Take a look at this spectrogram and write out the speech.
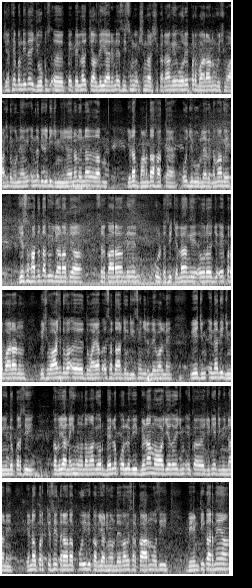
ਜਥੇਬੰਦੀ ਦਾ ਜੋ ਪ- ਅ, ਪ- ਪਹਿਲਾਂ ਤੋਂ ਚੱਲਦੇ ਆ ਰਹੇ ਨੇ ਅਸੀਂ ਸੰਘ- ਸੰਘਰਸ਼ ਕਰਾਂਗੇ ਔਰ ਇਹ ਪਰਿਵਾਰਾਂ ਨੂੰ ਵਿਸ਼ਵਾਸ ਦਿਵਾਉਂਦੇ ਆ ਵੀ ਇਹਨਾਂ ਦੀ ਜਿਹੜੀ ਜ਼ਮੀਨ ਹੈ ਇਹਨਾਂ ਨੂੰ ਇਹਨਾਂ ਦਾ ਜਿਹੜਾ ਬਣਦਾ ਹੱਕ ਹੈ ਉਹ ਜ਼ਰੂਰ ਲੈ ਕੇ ਦੇਵਾਂਗੇ। ਜਿਸ ਹੱਦ ਤੱਕ ਵੀ ਜਾਣਾ ਪਿਆ ਸਰਕਾਰਾਂ ਦੇ ਉਲਟ ਅਸੀਂ ਚੱਲਾਂਗੇ ਔਰ ਜ- ਇਹ ਪਰਿਵਾਰਾਂ ਨੂੰ ਵਿਸ਼ਵਾਸ ਦਿਵਾ- ਅ, ਸਰਦਾਰ ਜਗਜੀਤ ਸਿੰਘ ਜੱਲੇਵਾਲ ਨੇ ਵੀ ਇਹ ਜ਼ਮ- ਇਹਨਾਂ ਦੀ ਜ਼ਮੀਨ ਦੇ ਉੱਪਰ ਅਸੀਂ ਕਬਜ਼ਾ ਨਹੀਂ ਹੋਣ ਦੇਵਾਂਗੇ ਔਰ ਬਿਲਕੁਲ ਵੀ ਬਿਨਾਂ ਮੁਆਵਜ਼ੇ ਤੋਂ ਜ਼ਮੀ- ਇੱਕ ਜਿਹੜੀਆਂ ਜ਼ਮੀਨਾਂ ਨੇ ਇਹਨਾਂ ਉੱਪਰ ਕਿਸੇ ਤਰ੍ਹਾਂ ਦਾ ਕੋਈ ਵੀ ਕਬਜ਼ਾ ਨਹੀਂ ਹੋਣ ਦੇਵਾਂਗੇ। ਸਰਕਾਰ ਨੂੰ ਅਸੀਂ ਬੇਨਤੀ ਕਰਦੇ ਹਾਂ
